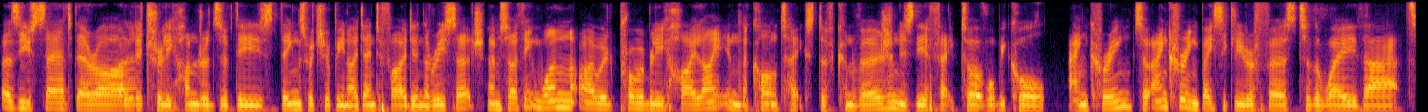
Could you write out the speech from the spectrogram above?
as you said, there are literally hundreds of these things which have been identified in the research. And um, so I think one I would probably highlight in the context of conversion is the effect of what we call anchoring. So, anchoring basically refers to the way that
